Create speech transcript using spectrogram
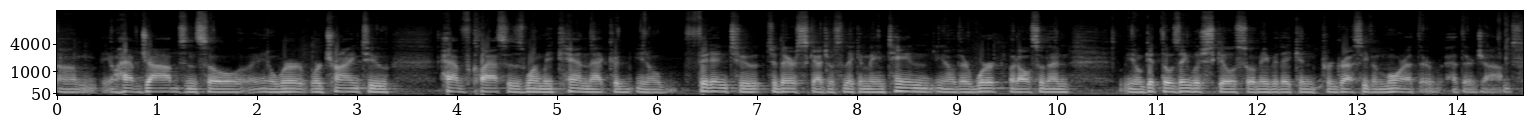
um, you know, have jobs, and so, you know, we're, we're trying to have classes when we can that could, you know, fit into to their schedule so they can maintain, you know, their work, but also then, you know, get those English skills so maybe they can progress even more at their, at their jobs.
